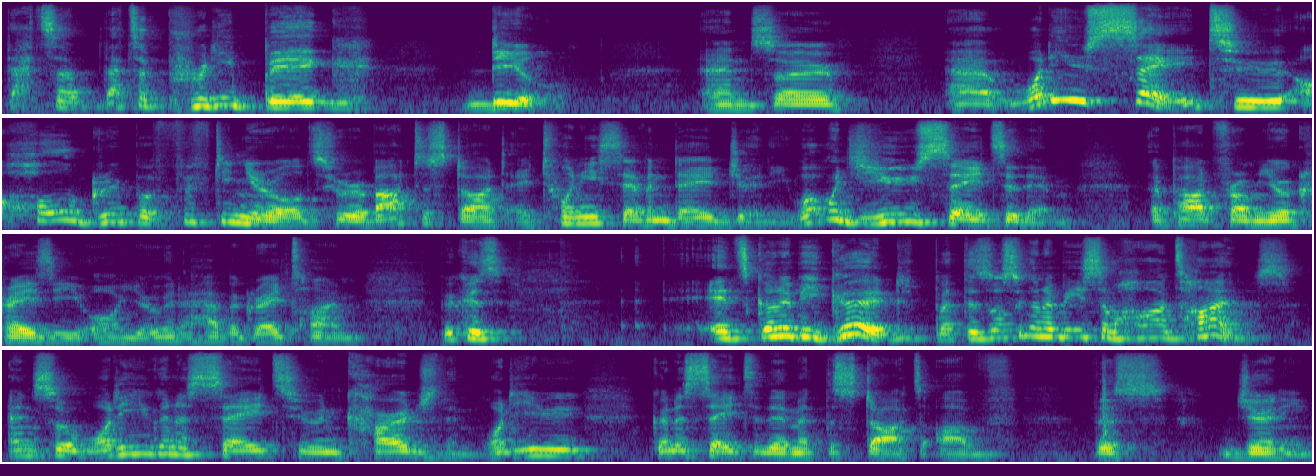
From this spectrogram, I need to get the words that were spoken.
that's a, that's a pretty big deal. And so, uh, what do you say to a whole group of 15 year olds who are about to start a 27 day journey? What would you say to them apart from you're crazy or you're going to have a great time? Because it's going to be good, but there's also going to be some hard times. And so, what are you going to say to encourage them? What do you going to say to them at the start of this journey?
